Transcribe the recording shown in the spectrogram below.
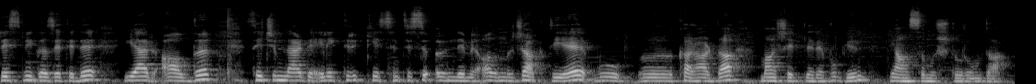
resmi gazetede yer aldı. Seçimlerde elektrik kesintisi önlemi alınacak diye bu e, kararda manşetlere bugün yansımış durumda.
